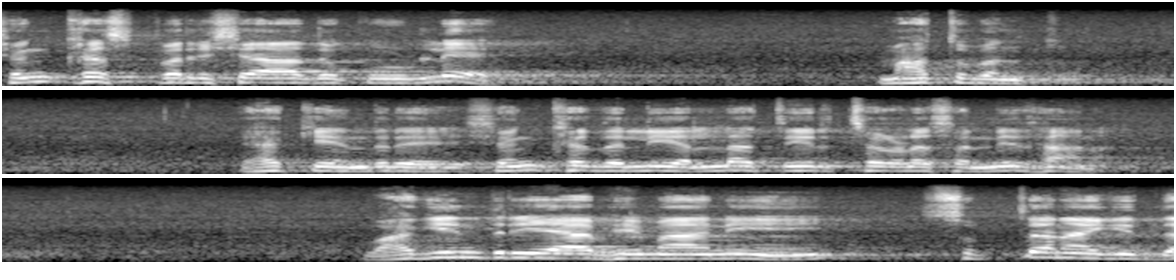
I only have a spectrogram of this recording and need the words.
ಶಂಖ ಸ್ಪರ್ಶ ಆದ ಕೂಡಲೇ ಮಾತು ಬಂತು. ಯಾಕೆ ಅಂದರೆ ಶಂಖದಲ್ಲಿ ಎಲ್ಲ ತೀರ್ಥಗಳ ಸನ್ನಿಧಾನ. ವಾಗೀಂದ್ರಿಯಾಭಿಮಾನಿ ಸುಪ್ತನಾಗಿದ್ದ.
